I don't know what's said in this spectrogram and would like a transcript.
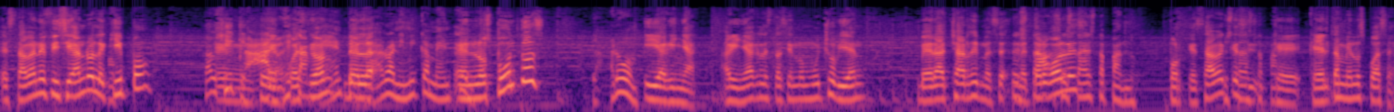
está beneficiando al equipo Sí, en- claro, en cuestión de la- claro, anímicamente. en los puntos Claro. y a Guiñac. A Guiñac le está haciendo mucho bien ver a Charlie meter está, goles está destapando. porque sabe que, sí- que, que él también los puede hacer.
